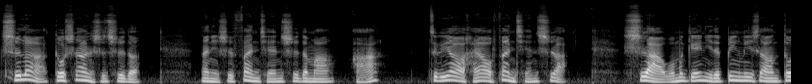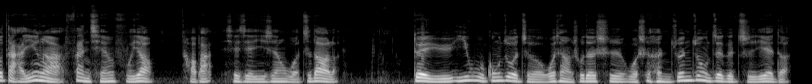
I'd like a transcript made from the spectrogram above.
吃了，都是按时吃的。那你是饭前吃的吗？啊，这个药还要饭前吃啊？是啊，我们给你的病历上都打印了饭前服药。好吧，谢谢医生，我知道了。对于医务工作者，我想说的是，我是很尊重这个职业的，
